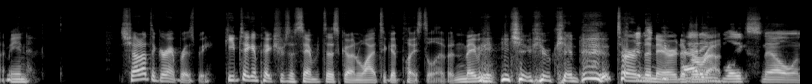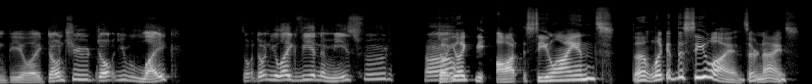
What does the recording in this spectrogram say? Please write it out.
I mean, shout out to Grant Brisbee. Keep taking pictures of San Francisco and why it's a good place to live, and maybe you, you can turn the narrative around. Blake Snell and be like, don't you don't you like don't don't you like Vietnamese food? Don't you like the odd sea lions? Don't look at the sea lions; they're nice.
